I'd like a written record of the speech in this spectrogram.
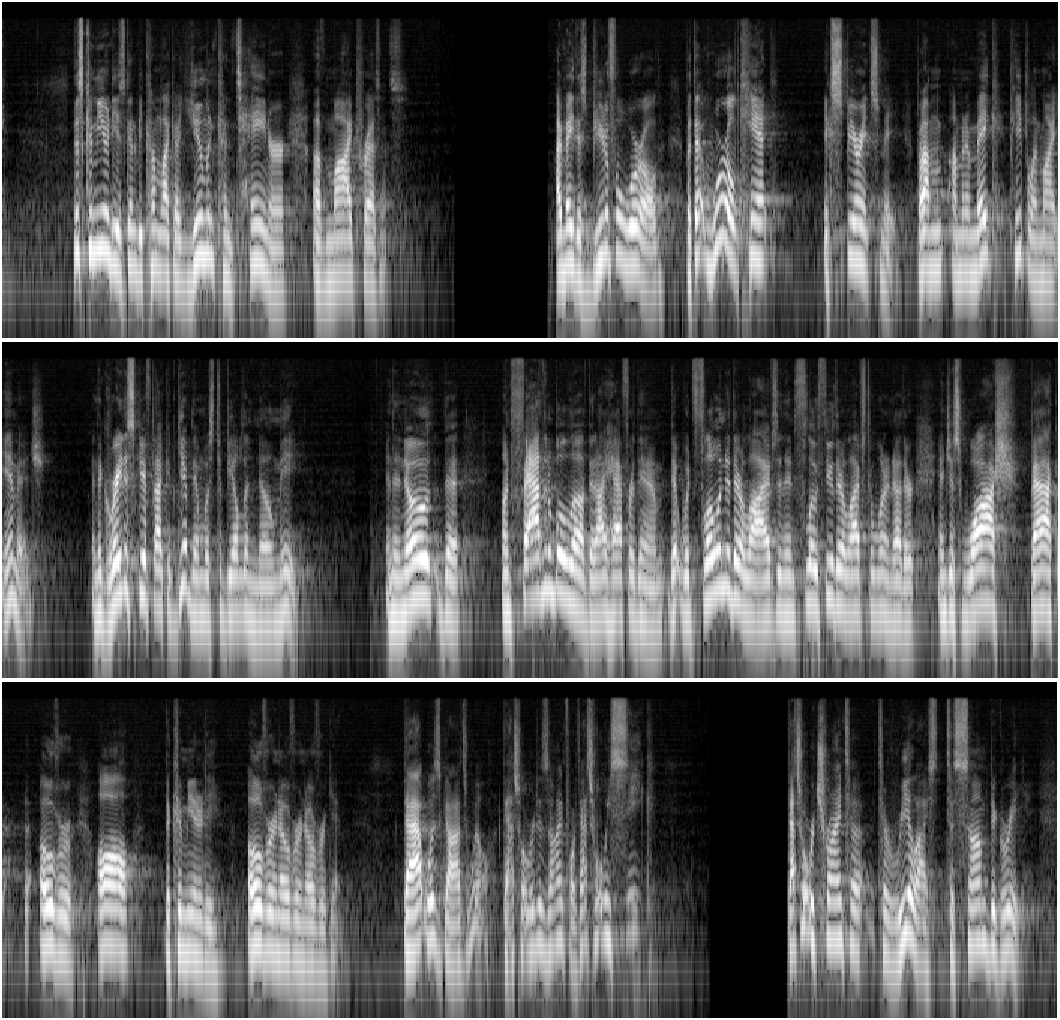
This community is going to become like a human container of my presence. I made this beautiful world, but that world can't experience me. But I'm, I'm going to make people in my image. And the greatest gift I could give them was to be able to know me and to know the unfathomable love that I have for them that would flow into their lives and then flow through their lives to one another and just wash back over all the community over and over and over again. That was God's will. That's what we're designed for. That's what we seek. That's what we're trying to, to realize to some degree.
